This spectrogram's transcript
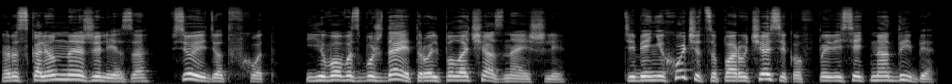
раскаленное железо – все идет в ход. Его возбуждает роль палача, знаешь ли. Тебе не хочется пару часиков повисеть на дыбе,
